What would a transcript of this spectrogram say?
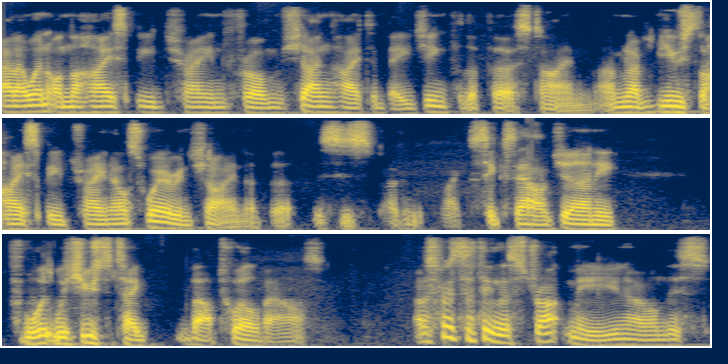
and I went on the high speed train from Shanghai to Beijing for the first time. I mean, I've used the high speed train elsewhere in China, but this is I think like six hour journey, which used to take about twelve hours. And I suppose the thing that struck me, you know, on this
